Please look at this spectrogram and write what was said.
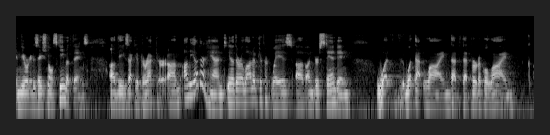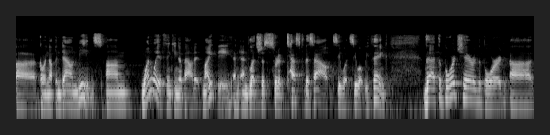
in the organizational scheme of things of the executive director. Um, on the other hand, you know there are a lot of different ways of understanding what what that line, that that vertical line uh, going up and down means. Um, one way of thinking about it might be, and, and let's just sort of test this out, see what see what we think, that the board chair and the board uh,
